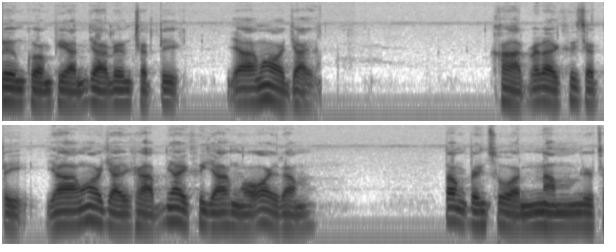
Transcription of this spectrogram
ลืมความเพียรอย่าลืมสติอย่าหม้อใหญ่ ขาดไม่ได้คือสติยาหม้อใหญ่ขาดใหญ่คือยาหัวอ้อยดำต้องเป็นส่วนนำอยู่เส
